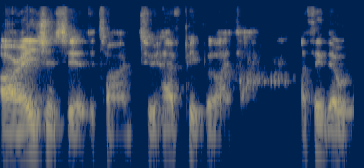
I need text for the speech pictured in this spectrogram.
our agency at the time to have people like that. I think there were,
